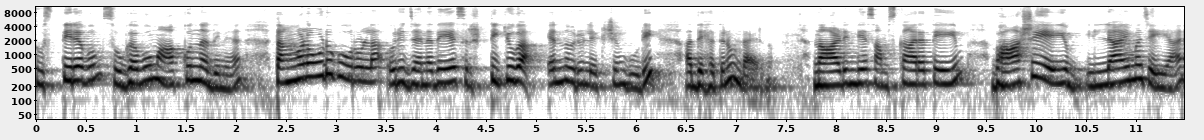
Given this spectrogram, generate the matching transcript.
സുസ്ഥിരവും സുഖവുമാക്കുന്നതിന് തങ്ങളോട് കൂറുള്ള ഒരു ജനതയെ സൃഷ്ടിക്കുക എന്നൊരു ലക്ഷ്യം കൂടി അദ്ദേഹത്തിനുണ്ടായിരുന്നു നാടിന്റെ സംസ്കാരത്തെയും ഭാഷയെയും ഇല്ലായ്മ ചെയ്യാൻ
